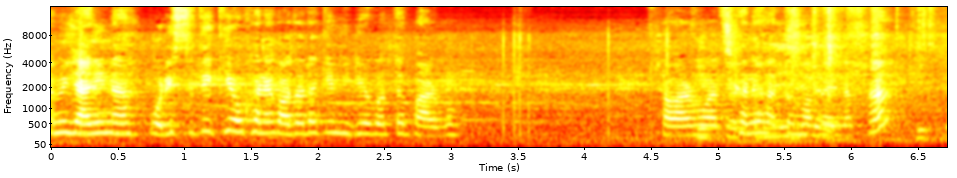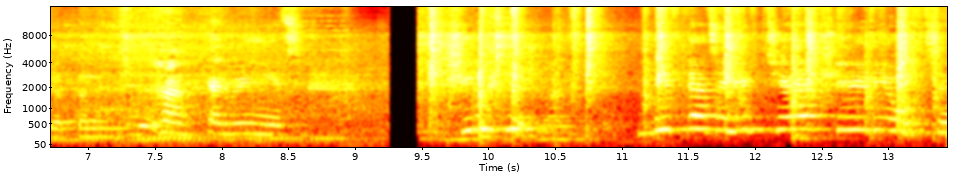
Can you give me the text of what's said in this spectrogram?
আমি জানি না পরিস্থিতি কি ওখানে কতটা কি ভিডিও করতে পারব। সবার মাঝখানে হয়তো হবে না। হ্যাঁ? হ্যাঁ ক্যাডবেরি নিয়েছি। লিফট আছে লিফট ছেড়ে সিঁড়ি দিয়ে উঠছে।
